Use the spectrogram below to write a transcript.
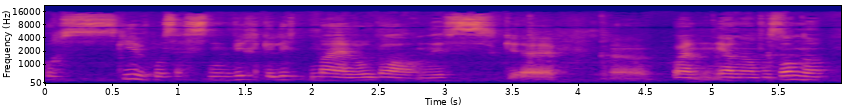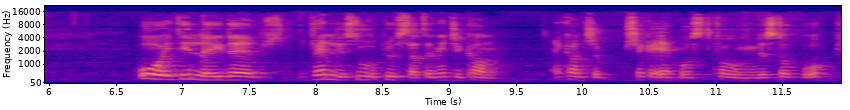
og skriveprosessen virker litt mer organisk eh, på en, i en eller annen forstand. Og, i tillegg det er veldig store pluss at en ikke kan En kan ikke sjekke e-post hver gang det stopper opp.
